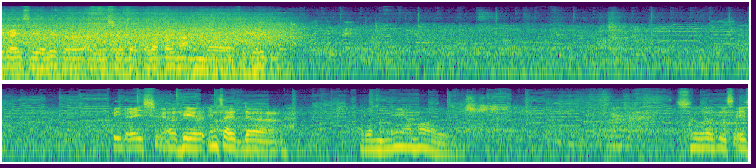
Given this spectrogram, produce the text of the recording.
Okay guys, see you later. I will show the Tawakalna in the security. Okay guys, we are here inside the Rahmaniyah Mall. So this is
